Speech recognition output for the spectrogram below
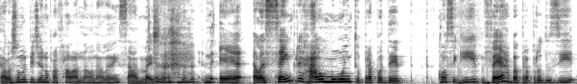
elas não me pediram pra falar, não, né? Ela nem sabe, mas é, elas sempre ralam muito pra poder conseguir verba pra produzir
